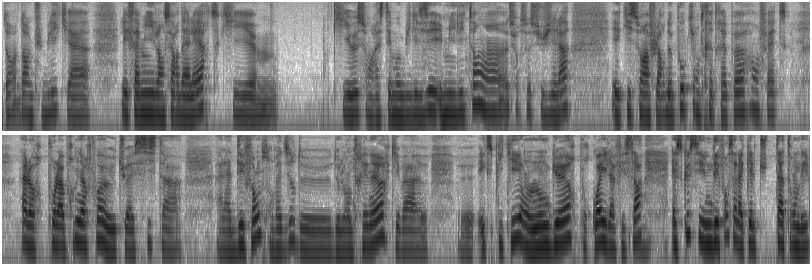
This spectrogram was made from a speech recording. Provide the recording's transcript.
dans, dans, le public, il y a les familles lanceurs d'alerte qui qui eux sont restés mobilisés et militants hein, sur ce sujet-là et qui sont à fleur de peau, qui ont très très peur en fait. Alors pour la première fois, euh, tu assistes à, la défense, on va dire, de, l'entraîneur qui va euh, expliquer en longueur pourquoi il a fait ça. Mmh. Est-ce que c'est une défense à laquelle tu t'attendais?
